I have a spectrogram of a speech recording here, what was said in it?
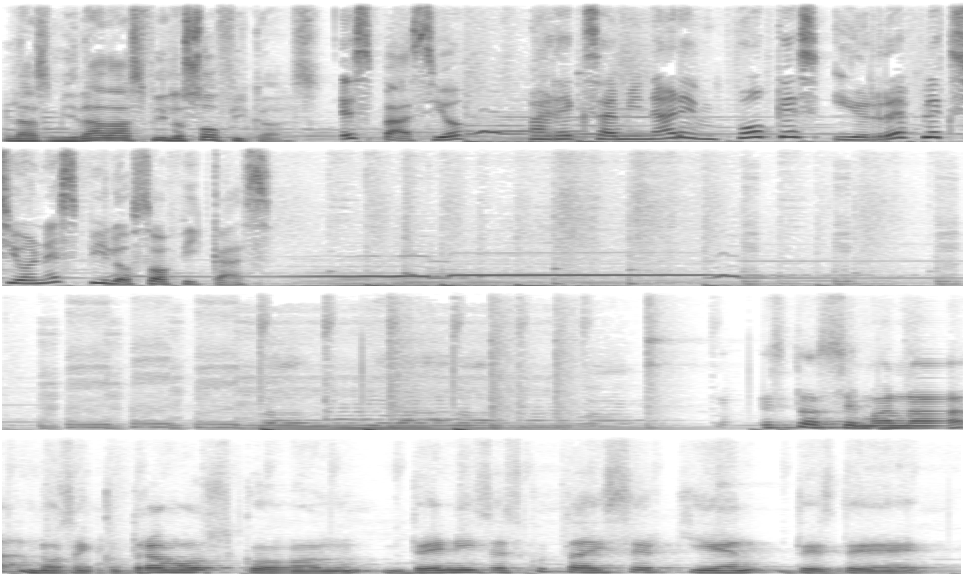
Las miradas filosóficas. Espacio para examinar enfoques y reflexiones filosóficas. Esta semana nos encontramos con Denis Skutaiser, quien desde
